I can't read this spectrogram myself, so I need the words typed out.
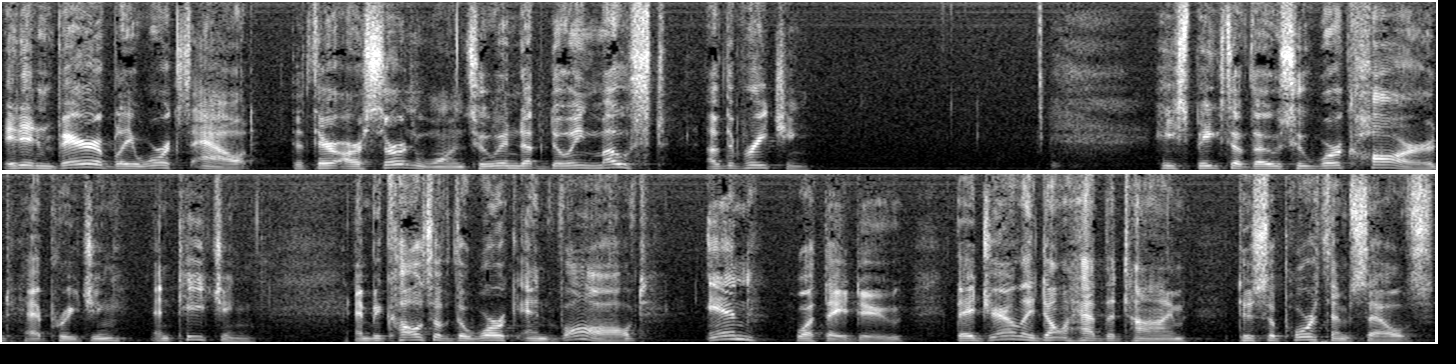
it invariably works out that there are certain ones who end up doing most of the preaching. He speaks of those who work hard at preaching and teaching. And because of the work involved in what they do, they generally don't have the time to support themselves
